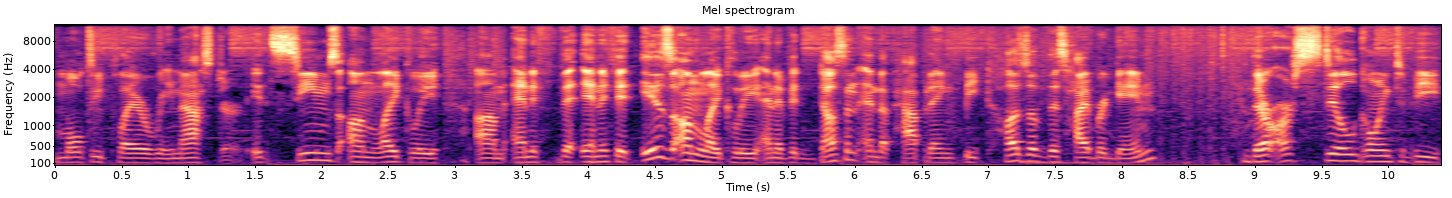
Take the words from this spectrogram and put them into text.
multiplayer remaster? It seems unlikely um, and if the, and if it is unlikely and if it doesn't end up happening because of this hybrid game there are still going to be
